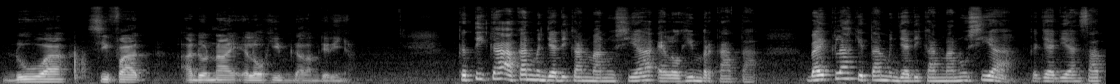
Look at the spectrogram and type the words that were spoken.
dua sifat Adonai Elohim dalam dirinya. Ketika akan menjadikan manusia, Elohim berkata, Baiklah kita menjadikan manusia, kejadian 1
